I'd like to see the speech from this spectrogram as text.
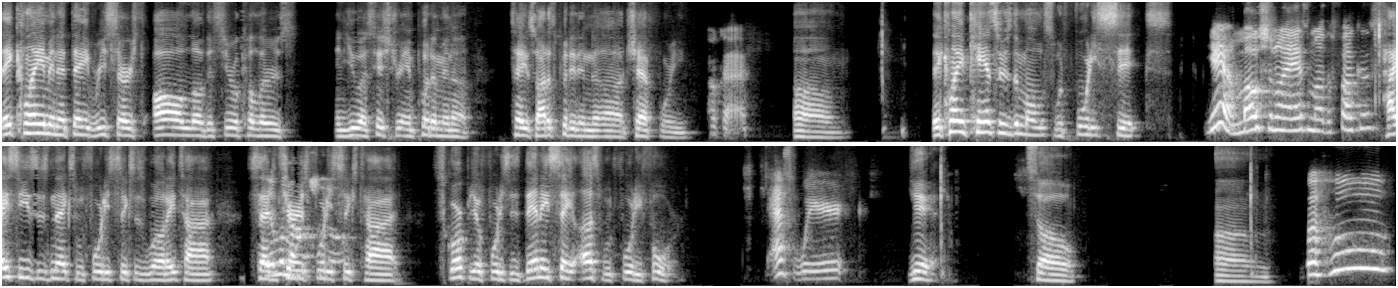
they claiming that they researched all of the serial killers in U.S. history and put them in a tape. So I just put it in the uh, chat for you. Okay. Um, they claim cancer is the most with 46. Yeah, emotional ass motherfuckers. Pisces is next with 46 as well. They tied. Sagittarius emotional. 46 tied. Scorpio 46. Then they say us with 44. That's weird. Yeah. So, um, But who?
